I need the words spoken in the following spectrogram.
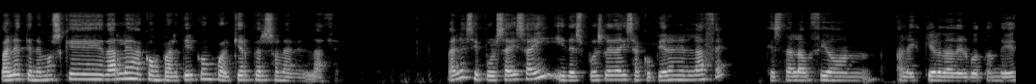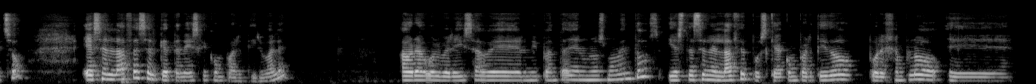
¿Vale? Tenemos que darle a compartir con cualquier persona el enlace. ¿Vale? Si pulsáis ahí y después le dais a copiar el enlace, que está la opción a la izquierda del botón de hecho, ese enlace es el que tenéis que compartir, ¿vale? Ahora volveréis a ver mi pantalla en unos momentos y este es el enlace pues, que ha compartido, por ejemplo, eh,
